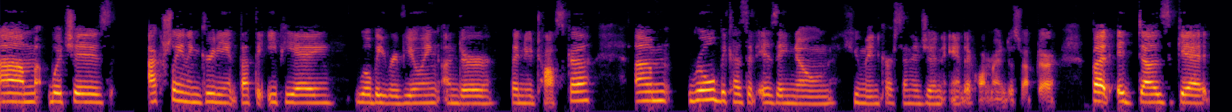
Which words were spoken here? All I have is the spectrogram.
um, which is actually an ingredient that the EPA will be reviewing under the new TSCA um, rule because it is a known human carcinogen and a hormone disruptor. But it does get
